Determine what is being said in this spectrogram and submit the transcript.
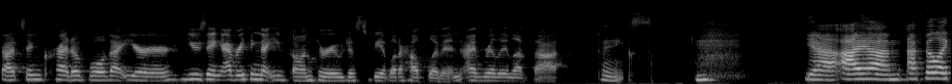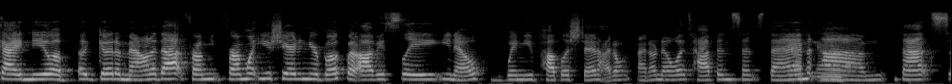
That's incredible that you're using everything that you've gone through just to be able to help women. I really love that. Thanks. Yeah, I um I feel like I knew a, a good amount of that from from what you shared in your book, but obviously, you know, when you published it, I don't I don't know what's happened since then. Yeah. Um that's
